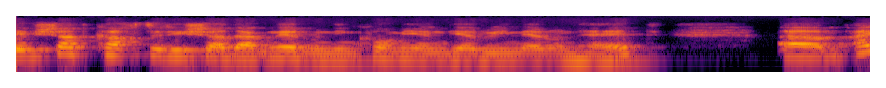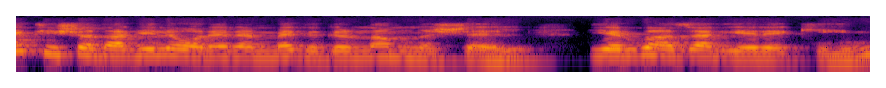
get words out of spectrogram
եւ շատ քաղցր հիշադակներ ունին կոմի ընկերուներուն հետ։ Այդ հիշադակելի օրերը մեկը գրնամ նշել 2003-ին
